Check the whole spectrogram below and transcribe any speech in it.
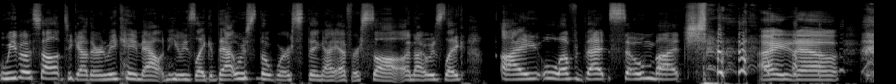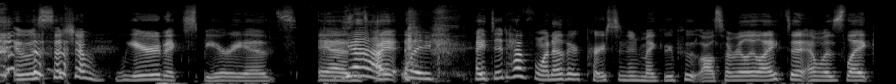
We both saw it together and we came out and he was like that was the worst thing I ever saw and I was like I loved that so much. I know. It was such a weird experience. And yeah, I like I did have one other person in my group who also really liked it and was like,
